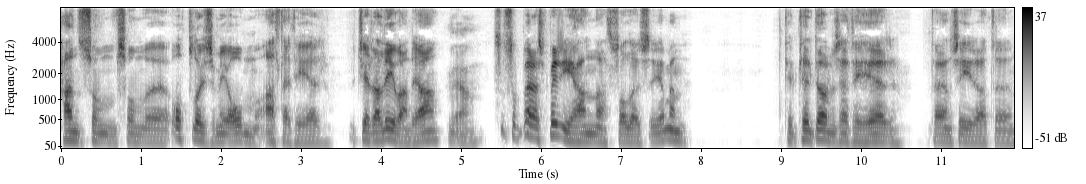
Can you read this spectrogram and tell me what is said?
han som, som uh, upplöser mig om allt det här gera levande ja. ja. Så, så bara spyr han att så lös ja, men till til att det här där han säger att uh,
